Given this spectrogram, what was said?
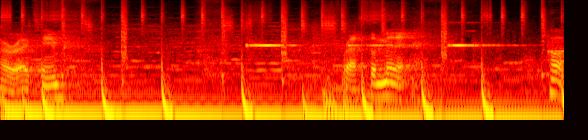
All right, team. Rest a minute. Huh.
